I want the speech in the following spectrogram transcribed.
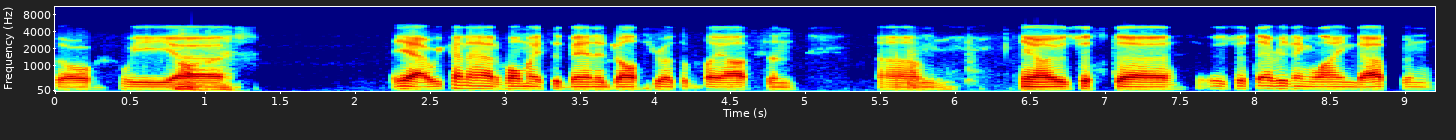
so we oh, uh, nice. yeah we kind of had home ice advantage all throughout the playoffs, and um, you know it was just uh, it was just everything lined up, and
